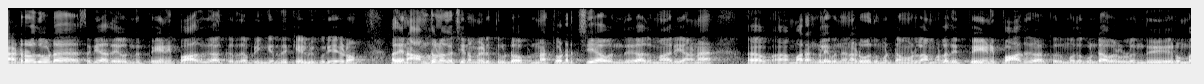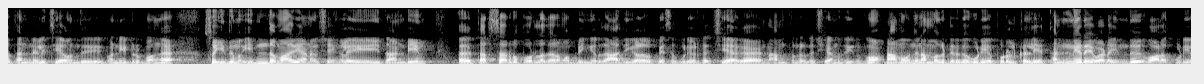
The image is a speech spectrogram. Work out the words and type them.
நடுறதோட சரி அதை வந்து பேணி பாதுகாக்கிறது அப்படிங்கிறது கேள்விக்குரிய இடம். அதை நாம் தமிழக கட்சி நம்ம எடுத்துக்கிட்டோம் அப்படின்னா தொடர்ச்சியாக வந்து அது மாதிரியான மரங்களை வந்து நடுவது மட்டும் இல்லாமல் அதை பேணி பாதுகாக்கிறது முதற்கொண்டு அவர்கள் வந்து ரொம்ப தன்னெழுச்சியாக வந்து பண்ணிகிட்டு இருப்பாங்க ஸோ இது இந்த மாதிரியான விஷயங்களை தாண்டி தற்சார்பு பொருளாதாரம் அப்படிங்கிறத அதிக அளவு பேசக்கூடிய ஒரு கட்சியாக நாம் தமிழர் கட்சியானது இருக்கும். நாம் வந்து நம்மகிட்ட இருக்கக்கூடிய பொருட்களையே தன்னிறைவடைந்து வாழக்கூடிய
